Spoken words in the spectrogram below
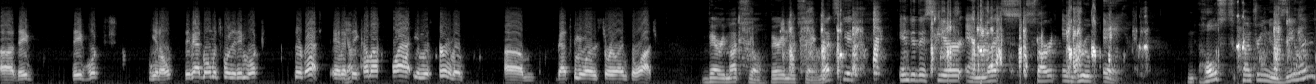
uh, they've they've looked, you know, they've had moments where they didn't look their best, and if Yep. they come out flat in this tournament, um, that's going to be one of the storylines to watch. Very much so. Very much so. Let's get into this here and let's start in Group A. Host country New Zealand,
